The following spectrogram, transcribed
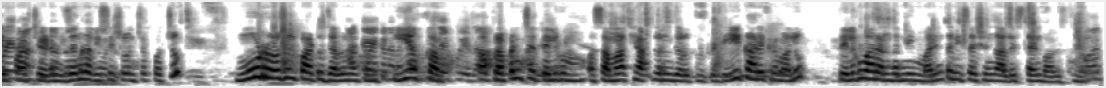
ఏర్పాటు చేయడం నిజంగా విశేషం అని చెప్పొచ్చు. మూడు రోజుల పాటు జరగనటువంటి ఈ యొక్క ప్రపంచ తెలుగు సమాఖ్య ఆధ్వర్యంలో జరుగుతున్నటువంటి ఈ కార్యక్రమాలు తెలుగు వారందరినీ మరింత విశేషంగా అలరిస్తాయని భావిస్తున్నారు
